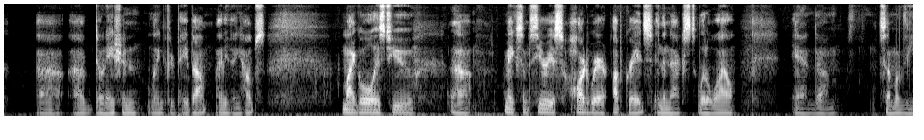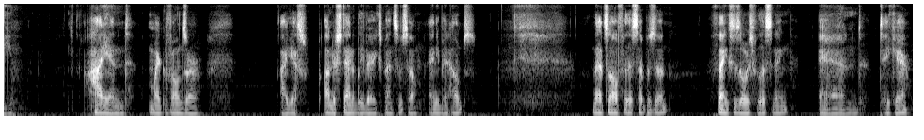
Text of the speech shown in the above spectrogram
uh, a donation link through PayPal. Anything helps. My goal is to uh, make some serious hardware upgrades in the next little while. And um, some of the high end microphones are, I guess, understandably very expensive, so any bit helps. That's all for this episode. Thanks as always for listening, and take care.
